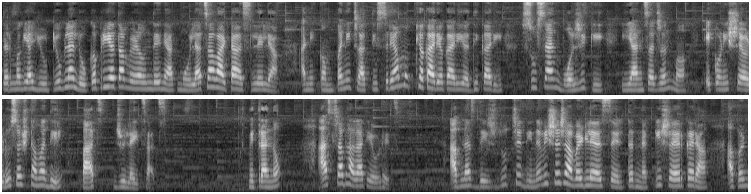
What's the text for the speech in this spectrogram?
तर मग या यूट्यूबला लोकप्रियता मिळवून देण्यात मोलाचा वाटा असलेल्या आणि कंपनीच्या तिसऱ्या मुख्य कार्यकारी अधिकारी सुसॅन वॉजिकी यांचा जन्म एकोणीसशे अडुसष्टमधील पाच जुलैचाच. मित्रांनो आजच्या भागात एवढेच. आपणास देशदूतचे दिनविशेष आवडले असेल तर नक्की शेअर करा. आपण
